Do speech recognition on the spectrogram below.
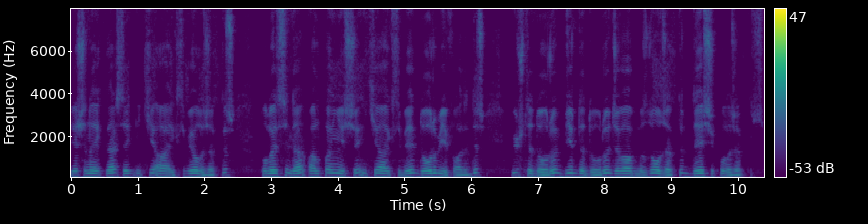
yaşına eklersek 2A eksi B olacaktır. Dolayısıyla Alpay'ın yaşı 2A eksi B doğru bir ifadedir. 3 de doğru, 1 de doğru. Cevabımız ne olacaktır? D şıkkı olacaktır.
